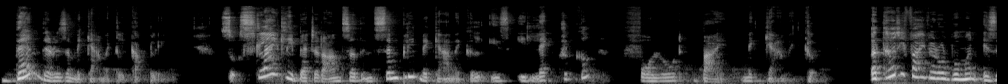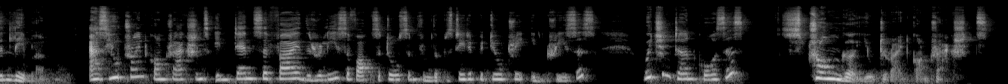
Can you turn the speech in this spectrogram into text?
Then there is a mechanical coupling. So slightly better answer than simply mechanical is electrical followed by mechanical. A 35 year old woman is in labor. As uterine contractions intensify, the release of oxytocin from the posterior pituitary increases, which in turn causes stronger uterine contractions.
